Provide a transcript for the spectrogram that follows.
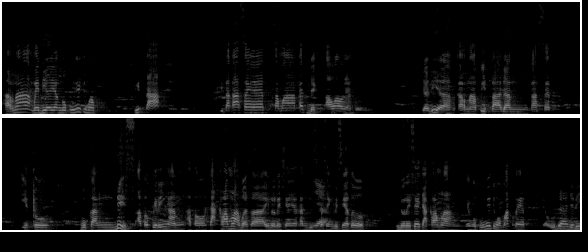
karena media yang gue punya cuma pita pita kaset sama tape deck awalnya tuh jadi ya karena pita dan kaset itu bukan dis atau piringan atau cakram lah bahasa Indonesianya. Kan dis Iya. bahasa Inggrisnya tuh. Indonesia cakram lah. Yang gue punya cuma magnet. Ya udah jadi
